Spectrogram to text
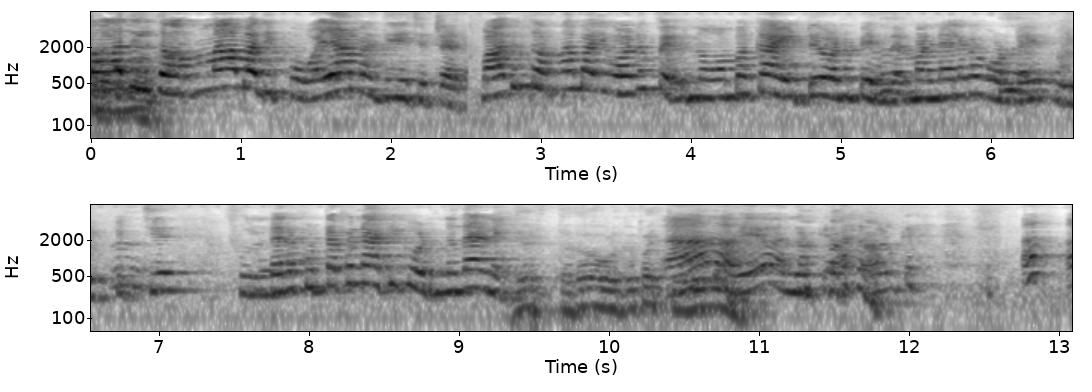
വാതിൽ തുറന്നാ മതി പോയാ മതി വെച്ചിട്ടാണ്. വാതിൽ തുറന്നാ മതി. ഓന് പെ- നോമ്പൊക്കെ ആയിട്ട് ഓന് പെരിന്തൽമണ്ണയിലൊക്കെ കൊണ്ടുപോയി കുളിപ്പിച്ച് സുന്ദര കുട്ടപ്പനാക്കി കൊടുന്നതാണ്. അവൾക്ക് ആ അതെ അവൾക്ക് ആ.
